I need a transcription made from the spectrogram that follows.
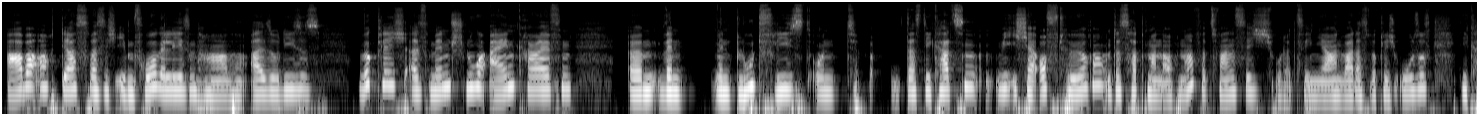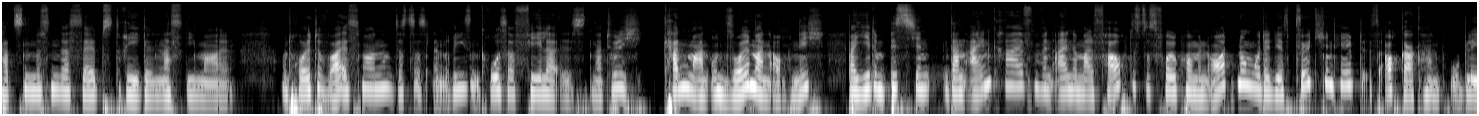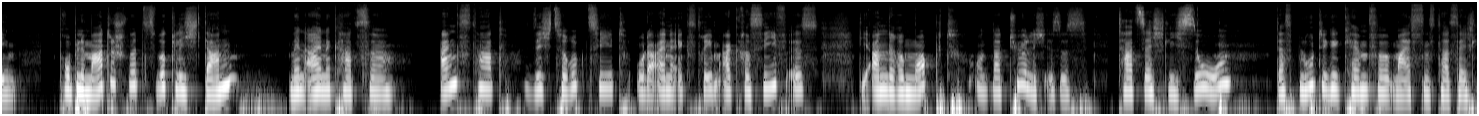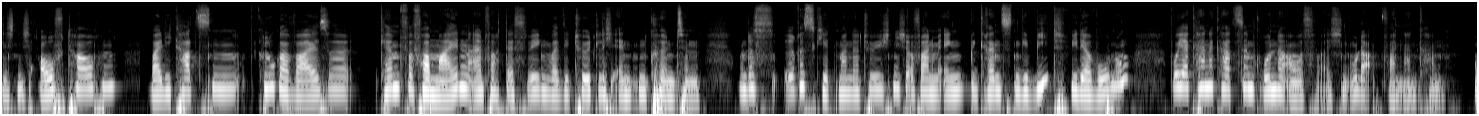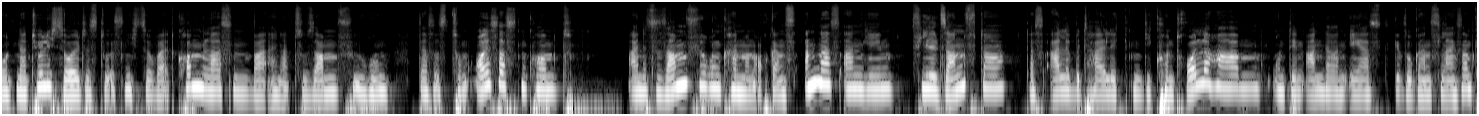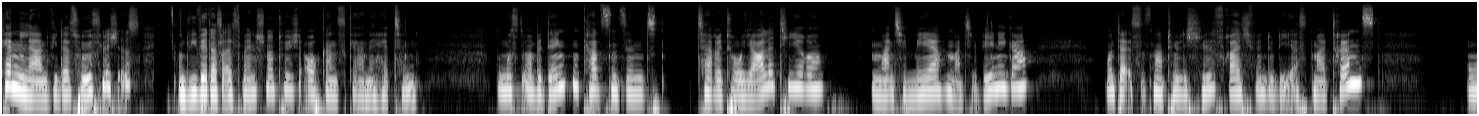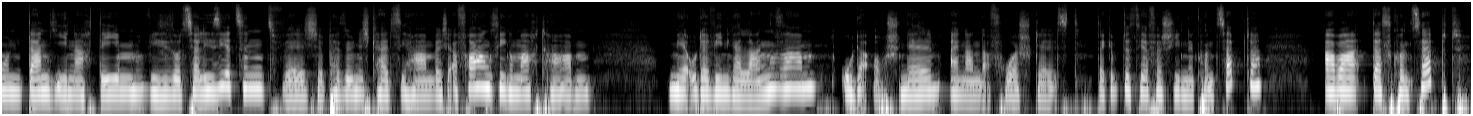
aber auch das, was ich eben vorgelesen habe. Also dieses wirklich als Mensch nur eingreifen, ähm, wenn, wenn Blut fließt und dass die Katzen, wie ich ja oft höre, und das hat man auch, ne, vor 20 oder 10 Jahren war das wirklich Usus, die Katzen müssen das selbst regeln, lass die mal. Und heute weiß man, dass das ein riesengroßer Fehler ist. Natürlich kann man und soll man auch nicht bei jedem bisschen dann eingreifen. Wenn eine mal faucht, ist das vollkommen in Ordnung oder dir das Pfötchen hebt, ist auch gar kein Problem. Problematisch wird es wirklich dann, wenn eine Katze Angst hat, sich zurückzieht oder eine extrem aggressiv ist, die andere mobbt. Und natürlich ist es tatsächlich so, dass blutige Kämpfe meistens tatsächlich nicht auftauchen, weil die Katzen klugerweise Kämpfe vermeiden, einfach deswegen, weil sie tödlich enden könnten. Und das riskiert man natürlich nicht auf einem eng begrenzten Gebiet wie der Wohnung, wo ja keine Katze im Grunde ausweichen oder abwandern kann. Und natürlich solltest du es nicht so weit kommen lassen bei einer Zusammenführung, dass es zum Äußersten kommt. Eine Zusammenführung kann man auch ganz anders angehen, viel sanfter, dass alle Beteiligten die Kontrolle haben und den anderen erst so ganz langsam kennenlernen, wie das höflich ist und wie wir das als Mensch natürlich auch ganz gerne hätten. Du musst immer bedenken, Katzen sind territoriale Tiere, manche mehr, manche weniger. Und da ist es natürlich hilfreich, wenn du die erstmal trennst, und dann je nachdem, wie sie sozialisiert sind, welche Persönlichkeit sie haben, welche Erfahrungen sie gemacht haben, mehr oder weniger langsam oder auch schnell einander vorstellst. Da gibt es ja verschiedene Konzepte, aber das Konzept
